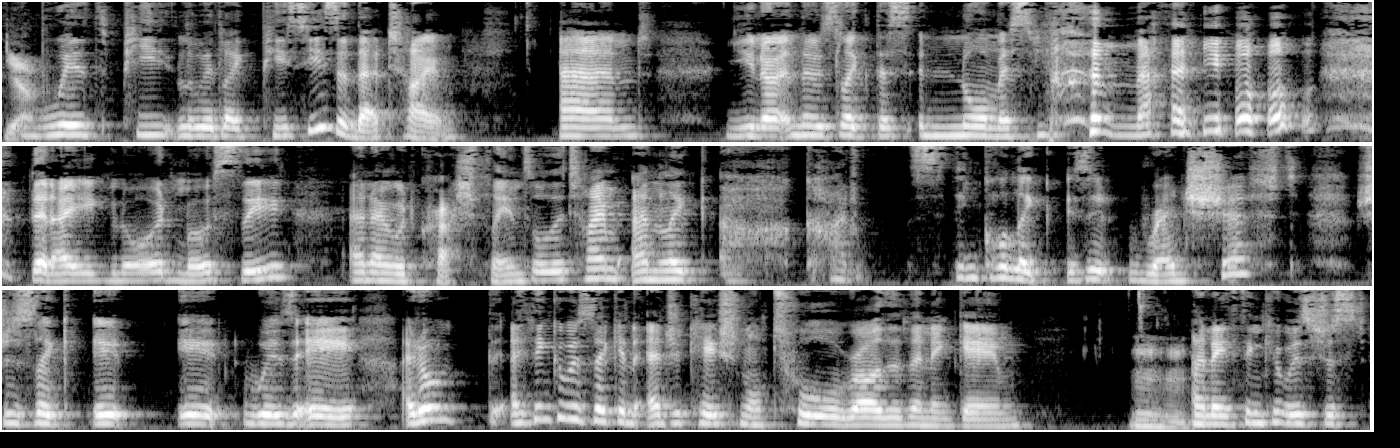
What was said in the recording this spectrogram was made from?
Yeah. with P- with like PCs at that time, and you know, and there was like this enormous manual that I ignored mostly, and I would crash planes all the time, and like, oh god, thing called like, is it Redshift? Which is like it. It was a. I don't. I think it was like an educational tool rather than a game, and I think it was just.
